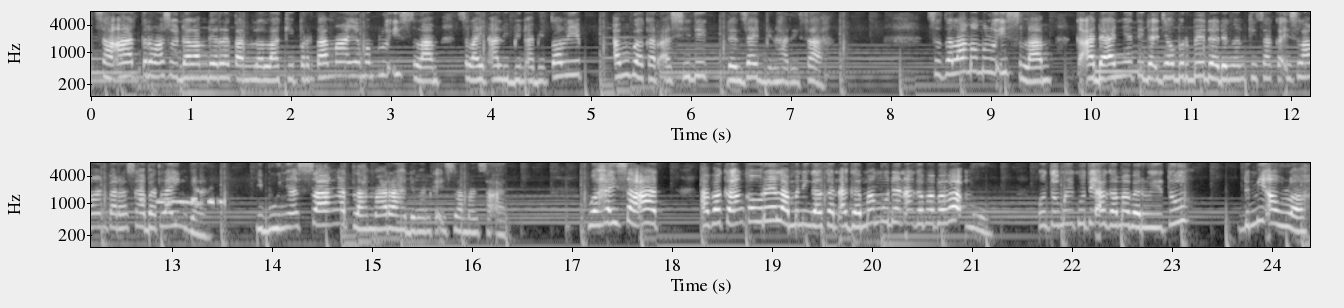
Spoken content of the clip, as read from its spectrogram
Saat termasuk dalam deretan lelaki pertama yang memeluk Islam selain Ali bin Abi Thalib, Abu Bakar As-Siddiq, dan Zaid bin Harisah. Setelah memeluk Islam, keadaannya tidak jauh berbeda dengan kisah keislaman para sahabat lainnya. Ibunya sangatlah marah dengan keislaman saat. Wahai saat, Apakah engkau rela meninggalkan agamamu dan agama bapakmu untuk mengikuti agama baru itu? Demi Allah,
